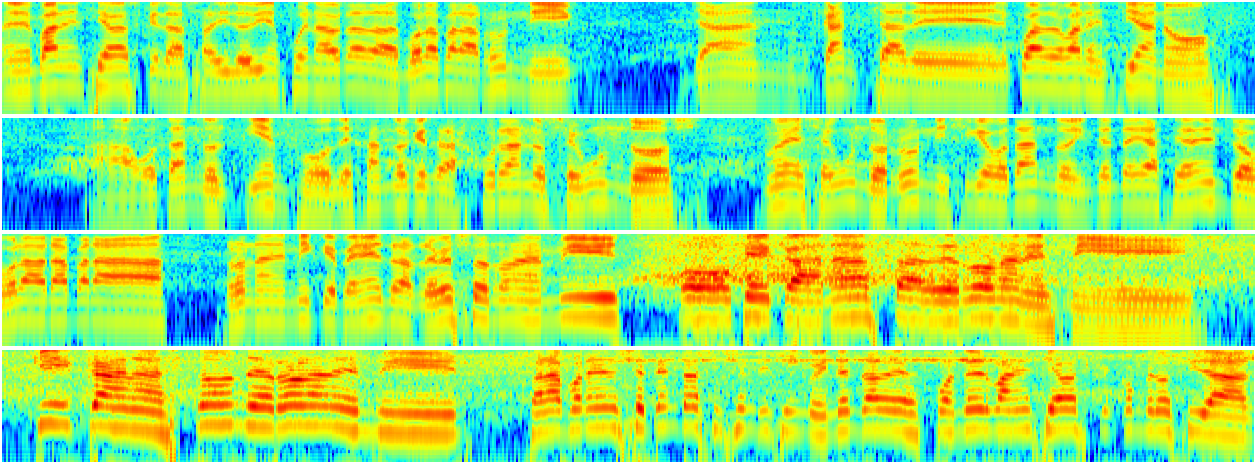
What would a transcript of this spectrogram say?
eh, Valencia Basket. Ha salido bien fue en Labrada. Bola para Rudnick. Ya en cancha del cuadro valenciano agotando el tiempo, dejando que transcurran los segundos. 9 segundos, Rodney sigue votando, intenta ir hacia adentro, bola ahora para Roland Smith que penetra, al reverso de Roland Smith. Oh, qué canasta de Roland Smith. Qué canastón de Roland Smith para poner el 70-65. Intenta responder Valencia Vázquez con velocidad.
